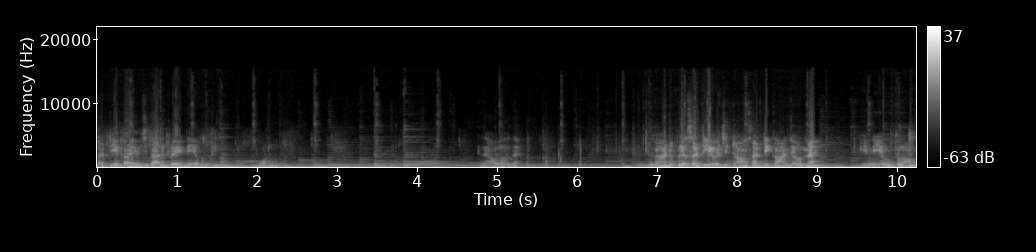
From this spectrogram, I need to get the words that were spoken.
சட்டியை காய வச்சுட்டு அடுப்பில் எண்ணெயை ஊற்றி போடணும். இது அவ்வளோதான் இப்போ அடுப்பில் சட்டியை வச்சுட்டோம். சட்டி காஞ்ச உடனே எண்ணெயை ஊற்றுறோம்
